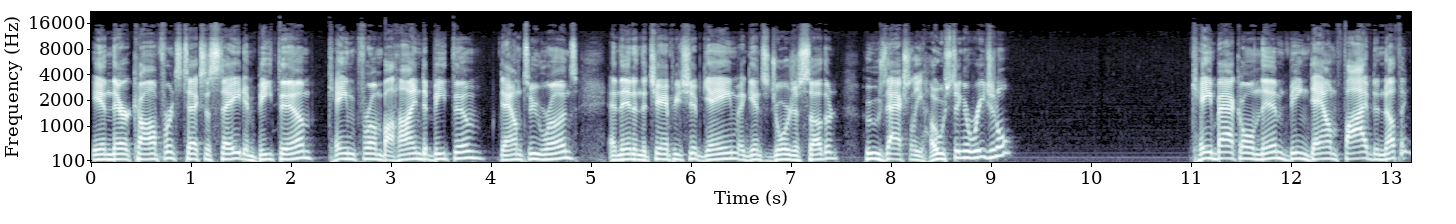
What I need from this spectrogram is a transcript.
in their conference, Texas State, and beat them, came from behind to beat them, down two runs, and then in the championship game against Georgia Southern, who's actually hosting a regional, came back on them being down five to nothing.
